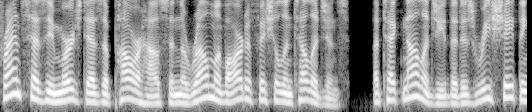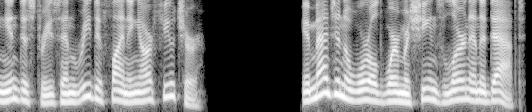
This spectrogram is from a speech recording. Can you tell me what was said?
France has emerged as a powerhouse in the realm of artificial intelligence, a technology that is reshaping industries and redefining our future. Imagine a world where machines learn and adapt,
